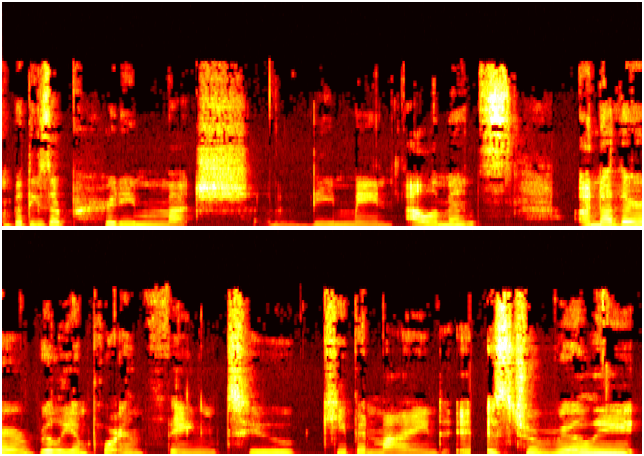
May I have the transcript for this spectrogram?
But these are pretty much the main elements. Another really important thing to keep in mind is to really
